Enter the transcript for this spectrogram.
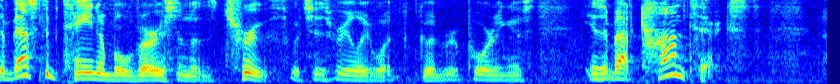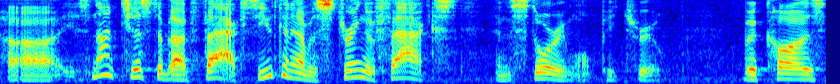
the best obtainable version of the truth, which is really what good reporting is, is about context. Uh, it's not just about facts. You can have a string of facts and the story won't be true because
